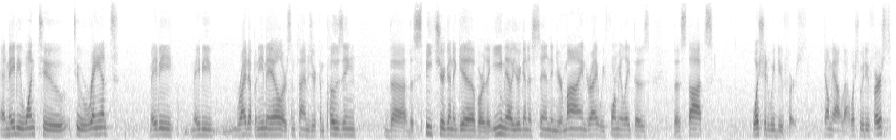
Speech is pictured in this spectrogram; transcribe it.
and maybe want to, to rant, maybe, maybe write up an email, or sometimes you're composing the, the speech you're going to give or the email you're going to send in your mind, right? We formulate those, those thoughts. What should we do first? Tell me out loud. What should we do first?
